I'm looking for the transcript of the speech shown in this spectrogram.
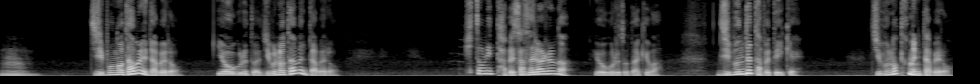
うん。自分のために食べろ。ヨーグルトは自分のために食べろ。人に食べさせられるな、ヨーグルトだけは。自分で食べていけ。自分のために食べろ。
